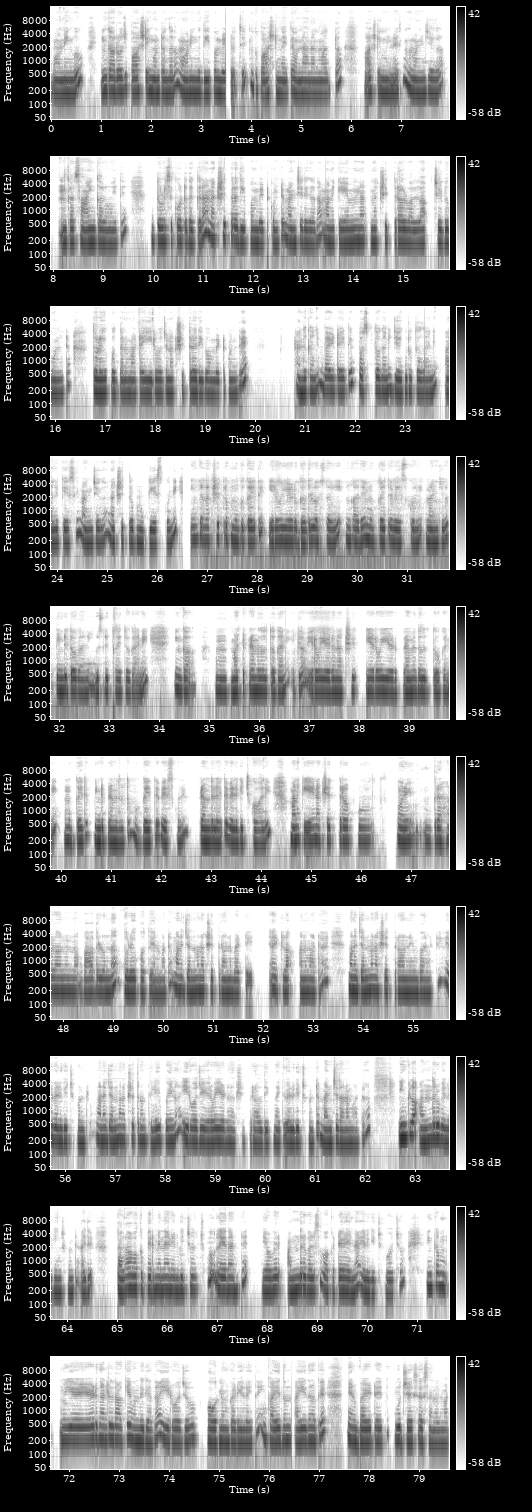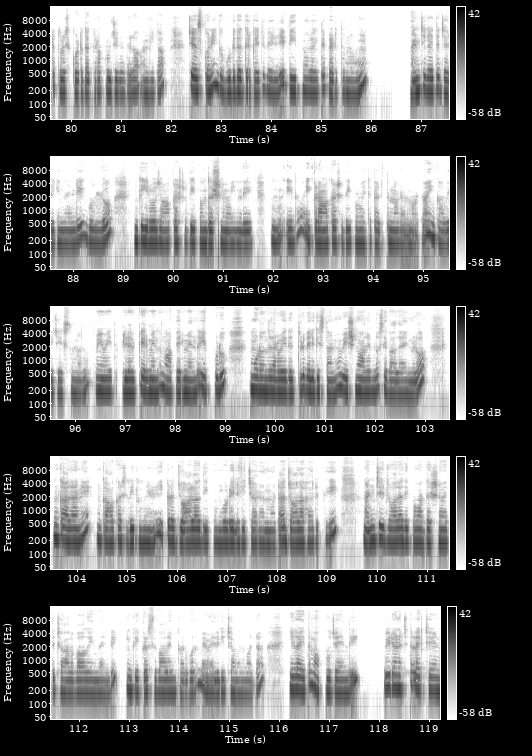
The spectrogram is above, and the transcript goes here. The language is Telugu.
మార్నింగ్. ఇంకా ఆ రోజు ఫాస్టింగ్ ఉంటాం కదా మార్నింగ్ దీపం పెట్టొచ్చి ఇంకా ఫాస్టింగ్ అయితే ఉన్నాను అనమాట ఫాస్టింగ్ ఉండేసి ఇంకా మంచిగా ఇంకా సాయంకాలం అయితే తులసి కోట దగ్గర నక్షత్ర దీపం పెట్టుకుంటే మంచిది కదా. మనకి ఏమైనా నక్షత్రాల వల్ల చెడు ఉంటే తొలగిపోద్ది అనమాట ఈరోజు నక్షత్ర దీపం పెట్టుకుంటే అందుకని బయట అయితే పసుపుతో కానీ జేగురుతో కానీ అలికేసి మంచిగా నక్షత్రపు ముగ్గు వేసుకొని ఇంకా నక్షత్రపు ముగ్గుకైతే ఇరవై ఏడు గదులు వస్తాయి ఇంకా అదే ముగ్గు అయితే వేసుకొని మంచిగా పిండితో కానీ ఉసిరికాయతో కానీ ఇంకా మట్టి ప్రమిదలతో కానీ ఇట్లా ఇరవై ఏడు నక్ష ఇరవై ఏడు ప్రమిదలతో కానీ ముగ్గు అయితే పిండి ప్రమిదలతో ముగ్గు అయితే వేసుకొని ప్రమిదలు అయితే వెలిగించుకోవాలి. మనకి ఏ నక్షత్రపు మరి గ్రహాలనున్న బాధలున్న తొలగిపోతాయి అనమాట మన జన్మ నక్షత్రాన్ని బట్టి ఇట్లా అనమాట మన జన్మ నక్షత్రాన్ని బట్టి వెలిగించుకుంటారు మన జన్మ నక్షత్రం తెలియపోయినా ఈరోజు ఇరవై ఏడు నక్షత్రాల దీపం అయితే వెలిగించుకుంటే మంచిదనమాట ఇంట్లో అందరూ వెలిగించుకుంటే అదే తలా ఒక పేరు మీద వెలిగించవచ్చు లేదంటే ఎవరు అందరు కలిసి ఒకటే అయినా వెలిగించుకోవచ్చు. ఇంకా ఏడు గంటల దాకే ఉంది కదా ఈరోజు పౌర్ణమి గడియలు అయితే ఇంకా ఐదు ఐదునకే నేను బయట అయితే పూజ చేసేస్తాను అనమాట తులసి కోట దగ్గర పూజ గదిలో అంతా చేసుకొని ఇంకా గుడి దగ్గరికి అయితే వెళ్ళి దీపాలు అయితే పెడుతున్నాము. మంచిగా అయితే జరిగిందండి గుళ్ళో. ఇంకా ఈరోజు ఆకాశ దీపం దర్శనం అయింది ఏదో ఇక్కడ ఆకాశ దీపం అయితే పెడుతున్నారు అనమాట ఇంకా అవే చేస్తున్నారు. మేమైతే పిల్లల పేరు మీద మా పేరు మీద ఎప్పుడు మూడు వందల అరవై ఐదు ఎత్తులు వెలిగిస్తాను విష్ణు ఆలయంలో శివాలయంలో. ఇంకా అలానే ఇంకా ఆకాశ దీపం అయింది ఇక్కడ జ్వాలా దీపం కూడా వెలిగించారనమాట. జ్వాలహారతి. మంచి జ్వాలా దీపం ఆ దర్శనం అయితే చాలా బాగా అయిందండి. ఇంకా ఇక్కడ శివాలయం కాడ కూడా మేము వెలిగించామన్నమాట ఇలా అయితే మాకు పూజ అయింది. వీడియో నచ్చితే లైక్ చేయండి.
